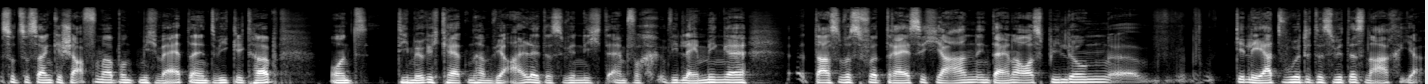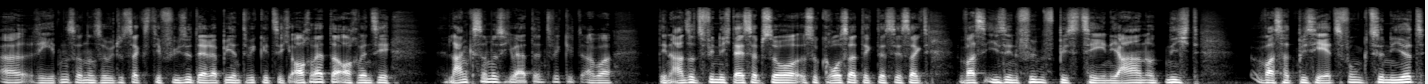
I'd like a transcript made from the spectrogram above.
sozusagen geschaffen habe und mich weiterentwickelt habe und die Möglichkeiten haben wir alle, dass wir nicht einfach wie Lemminge das, was vor 30 Jahren in deiner Ausbildung äh, gelehrt wurde, dass wir das nachreden, sondern so wie du sagst, die Physiotherapie entwickelt sich auch weiter, auch wenn sie langsamer sich weiterentwickelt, aber den Ansatz finde ich deshalb so, so großartig, dass ihr sagt, was ist in fünf bis zehn Jahren und nicht, was hat bis jetzt funktioniert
